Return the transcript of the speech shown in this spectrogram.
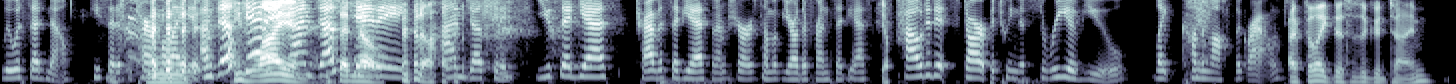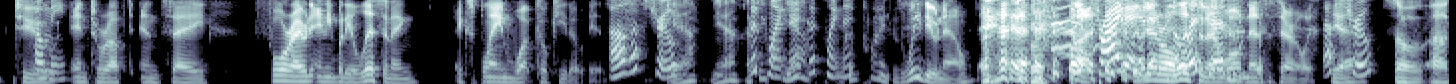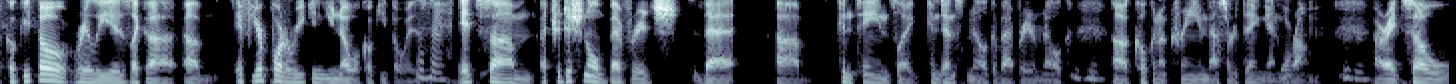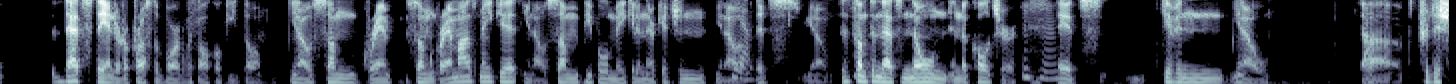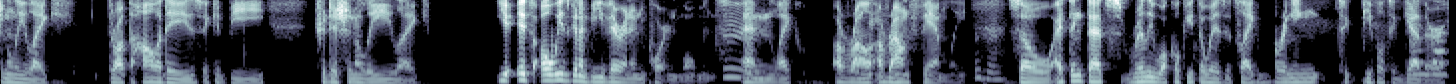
Lewis said no. He said it's a terrible idea. I'm just He's kidding. lying. I'm just no. kidding. No. I'm just kidding. You said yes. Travis said yes, and I'm sure some of your other friends said yes. Yep. How did it start between the three of you, like coming off the ground? I feel like this is a good time to interrupt and say, for anybody listening, explain what coquito is. oh, that's true. Yeah, yeah. Good think- point, yeah, Nick. Good point, Nick. Good point. Because we do now. But tried it. the general it's listener won't necessarily. That's Yeah. true. So, uh, coquito really is like a. Um, if you're Puerto Rican, you know what coquito is. Mhm. It's um a traditional beverage that uh, contains like condensed milk, evaporated milk, Mhm. uh, coconut cream, that sort of thing, and Yeah. rum. Mhm. All right, so that's standard across the board with all coquito. You know, some grand some grandmas make it. You know, some people make it in their kitchen. You know, Yeah. it's you know it's something that's known in the culture. Mhm. It's given you know uh, traditionally like throughout the holidays. It could be traditionally like it's always going to be there in important moments Mm. and like around Okay. around family. Mhm. So I think that's really what coquito is. It's like bringing to people together.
